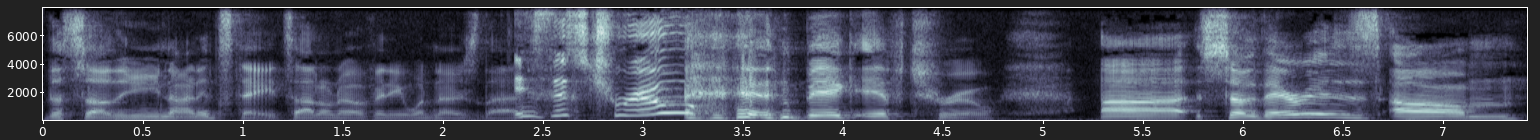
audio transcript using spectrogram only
the southern United States. I don't know if anyone knows that. Is this true? Big if true. Uh so there is um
